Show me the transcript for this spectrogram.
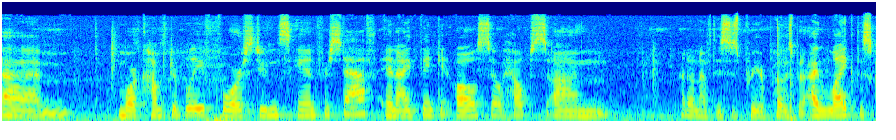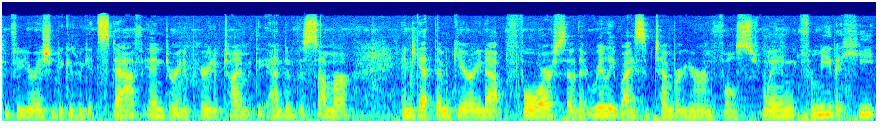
um, more comfortably for students and for staff. And I think it also helps, um, I don't know if this is pre or post, but I like this configuration because we get staff in during a period of time at the end of the summer and get them gearing up for, so that really by September, you're in full swing. For me, the heat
